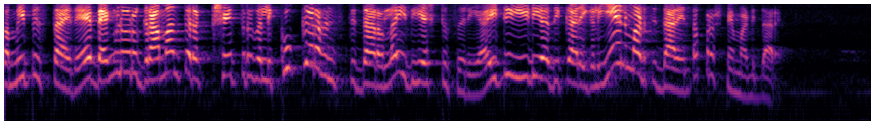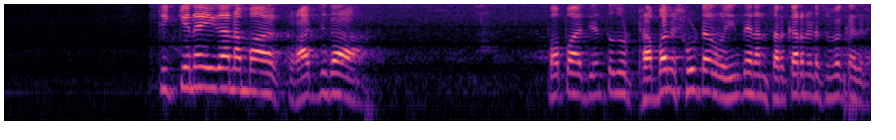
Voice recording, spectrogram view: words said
ಸಮೀಪಿಸ್ತಾ ಇದೆ. ಬೆಂಗಳೂರು ಗ್ರಾಮಾಂತರ ಕ್ಷೇತ್ರದಲ್ಲಿ ಕುಕ್ಕರ್ ಹಂಚ್ತಿದ್ದಾರಲ್ಲ, ಇದು ಎಷ್ಟು ಸರಿ? ಐ ಟಿ ಇಡಿ ಅಧಿಕಾರಿಗಳು ಏನು ಮಾಡ್ತಿದ್ದಾರೆ ಅಂತ ಪ್ರಶ್ನೆ ಮಾಡಿದ್ದಾರೆ. ಇಷ್ಟಕ್ಕೇನೆ ಈಗ ನಮ್ಮ ರಾಜ್ಯದ ಪಾಪ ಅದೆಂಥದ್ದು ಟ್ರಬಲ್ ಶೂಟರು ಹಿಂದೆ ನನ್ನ ಸರ್ಕಾರ ನಡೆಸಬೇಕಾದ್ರೆ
